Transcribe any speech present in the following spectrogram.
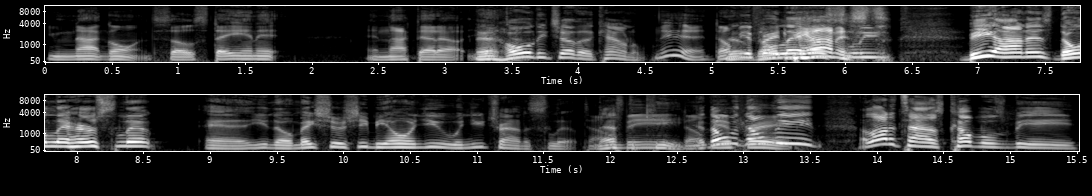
You're not going. So stay in it and knock that out. You and hold each other accountable. Yeah, don't be Don't- afraid don't to be honest. sleep. Be honest. Don't let her slip. And you know, make sure she be on you when you trying to slip. Don't That's be- the key. don't And be don't don't be. A lot of times, couples be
